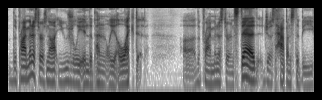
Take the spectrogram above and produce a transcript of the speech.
the prime minister is not usually independently elected. Uh, the prime minister instead just happens to be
